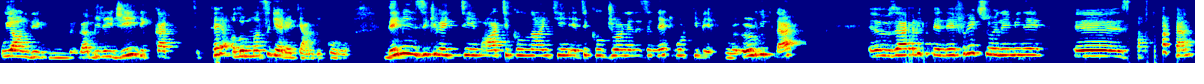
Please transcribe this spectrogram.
uyandırabileceği dikkatte alınması gereken bir konu. Demin zikrettiğim Article 19, Ethical Journalism Network gibi örgütler e, özellikle nefret söylemini e, saptarken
